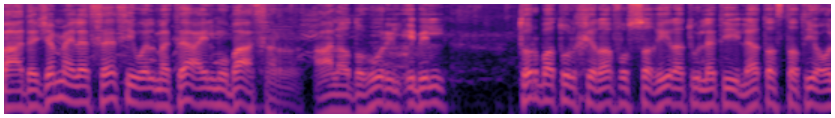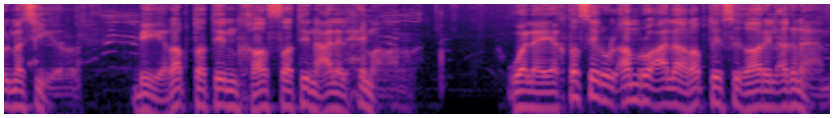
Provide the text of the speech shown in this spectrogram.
بعد جمع الأثاث والمتاع المبعثر على ظهور الإبل تربط الخراف الصغيرة التي لا تستطيع المسير بربطة خاصة على الحمار. ولا يقتصر الأمر على ربط صغار الأغنام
